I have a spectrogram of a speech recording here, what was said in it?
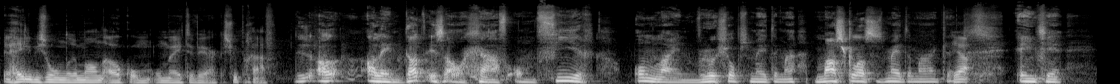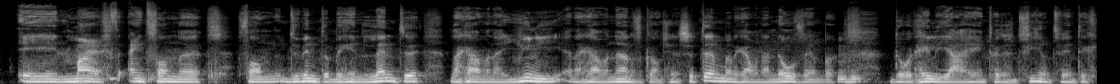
een hele bijzondere man ook om, om mee te werken. Super gaaf. Dus al, alleen dat is al gaaf om vier online workshops mee te maken, masterclasses mee te maken. Ja, Eentje in maart, eind van, eh, van de winter, begin lente. Dan gaan we naar juni en dan gaan we na de vakantie in september. Dan gaan we naar november. Door het hele jaar heen, 2024,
